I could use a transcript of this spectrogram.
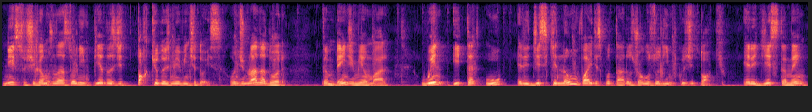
Nisso, chegamos nas Olimpíadas de Tóquio 2022, onde o nadador, também de Myanmar, Win Itat U, ele disse que não vai disputar os Jogos Olímpicos de Tóquio. Ele disse também,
